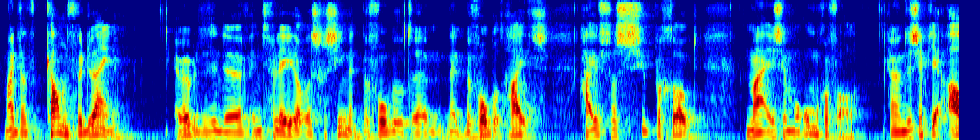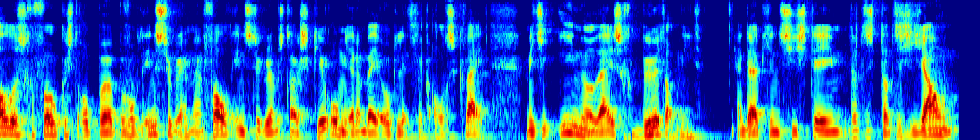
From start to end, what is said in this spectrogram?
Maar dat kan verdwijnen. we hebben het in, de, in het verleden al eens gezien met bijvoorbeeld, uh, met bijvoorbeeld Hives. Hives was super groot, maar is helemaal omgevallen. Uh, dus heb je alles gefocust op uh, bijvoorbeeld Instagram en valt Instagram straks een keer om, ja, dan ben je ook letterlijk alles kwijt. Met je e-maillijst gebeurt dat niet. En daar heb je een systeem, dat is, dat is, jouw,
